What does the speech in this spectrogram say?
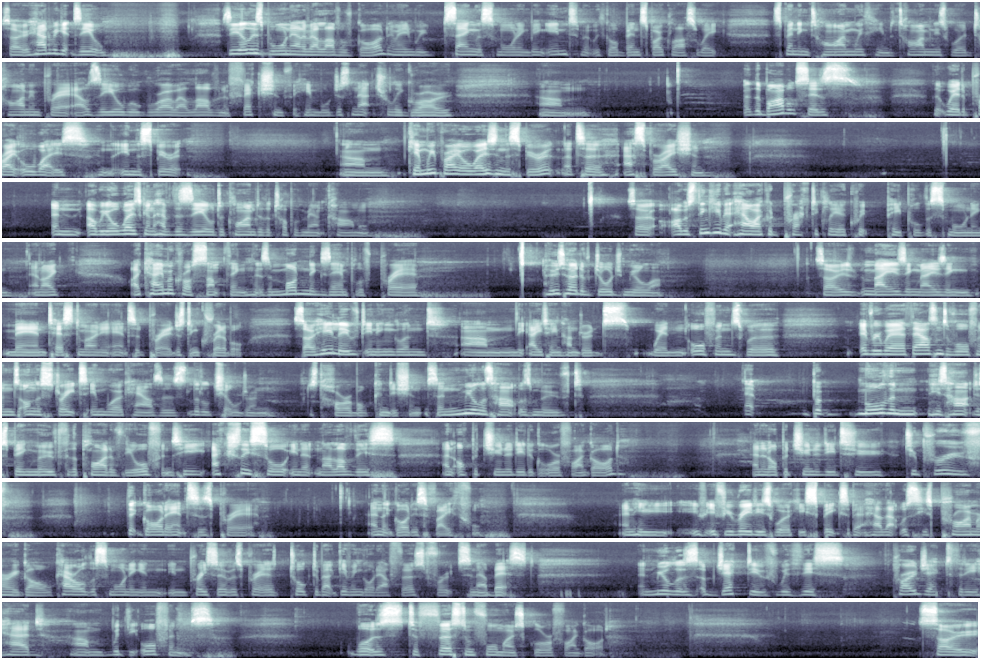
So, how do we get zeal? Zeal is born out of our love of God. I mean, we sang this morning, being intimate with God. Ben spoke last week. Spending time with Him, time in His Word, time in prayer. Our zeal will grow, our love and affection for Him will just naturally grow. Um, the Bible says that we're to pray always in the, Spirit. Um, can we pray always in the Spirit? That's an aspiration. And are we always going to have the zeal to climb to the top of Mount Carmel? So I was thinking about how I could practically equip people this morning, and I, I came across something as a modern example of prayer. Who's heard of George Mueller? So, amazing, amazing man, testimony, answered prayer, just incredible. So, he lived in England, um, the 1800s, when orphans were everywhere, thousands of orphans on the streets, in workhouses, little children, just horrible conditions. And Mueller's heart was moved. but more than his heart just being moved for the plight of the orphans, he actually saw in it, and I love this, an opportunity to glorify God and an opportunity to, to prove that God answers prayer and that God is faithful. And he, if, if, you read his work, he speaks about how that was his primary goal. Carol this morning in, in pre service prayer talked about giving God our first fruits and our best. And Mueller's objective with this project that he had um, with the orphans was to first and foremost glorify God. So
